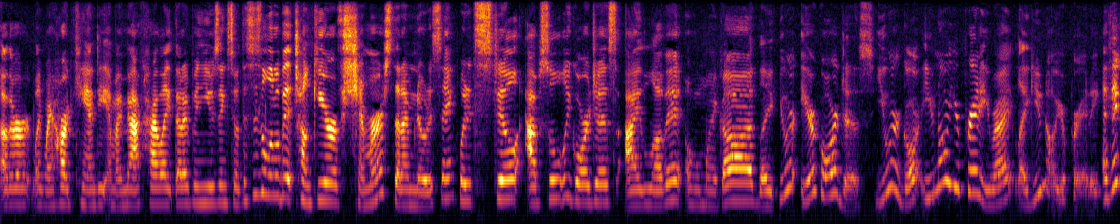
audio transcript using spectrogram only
other, like my hard candy and my MAC highlight that I've been using. So this is a little bit chunkier of shimmers that I'm noticing, but it's still absolutely gorgeous. I love it. Oh my God. Like you're, you're gorgeous. You are go you know you're pretty, right? Like you know you're pretty. I think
